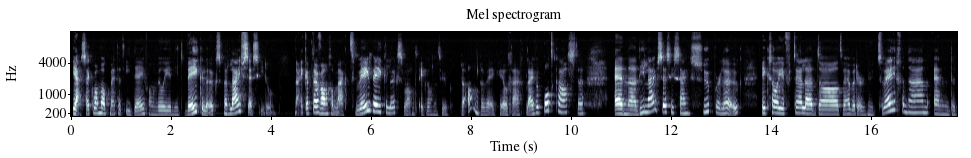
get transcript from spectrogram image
ja, zij kwam ook met het idee van wil je niet wekelijks een live sessie doen? Nou, ik heb daarvan gemaakt twee wekelijks, want ik wil natuurlijk de andere week heel graag blijven podcasten. En die live sessies zijn super leuk. Ik zal je vertellen dat we hebben er nu twee gedaan en de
